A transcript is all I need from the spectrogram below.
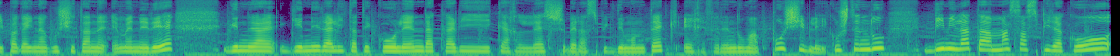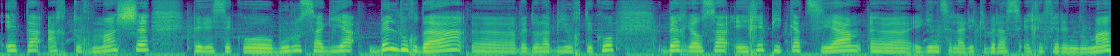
aipagai nagusietan hemen ere. Genera generalitateko lehendakari Carles beraz Puigdemontek erreferenduma posible ikusten du 2000 eta mazazpirako eta Artur Mas PDZ-ko buruzagia beldur da, uh, bedola bi urteko, bergauza errepikatzea uh, egintzelarik beraz erreferenduma.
